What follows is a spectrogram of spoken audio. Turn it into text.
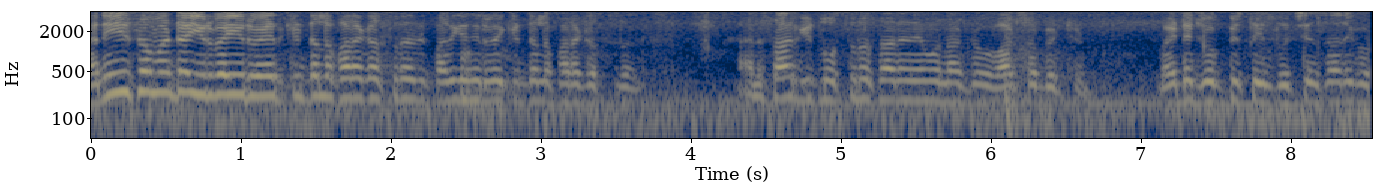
కనీసం అంటే ఇరవై ఇరవై ఐదు క్వింటల్ ఫరక్ వస్తున్నది పదిహేను ఇరవై క్వింటల్ ఫరక్ వస్తున్నది. ఆయన సార్ ఇట్లా వస్తున్నా సార్ అనేమో నాకు వాట్సాప్ పెట్టిండు. బయట జోపిస్తే ఇంత వచ్చింది సార్ ఇంకో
